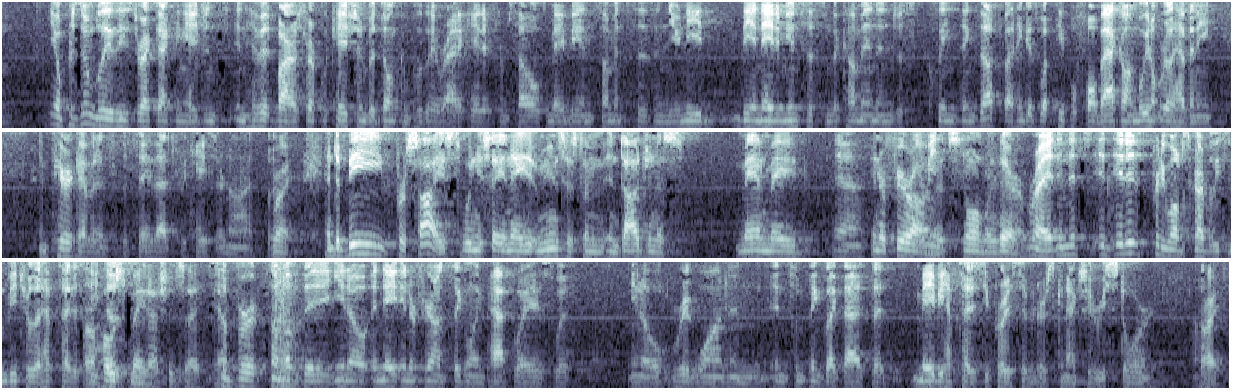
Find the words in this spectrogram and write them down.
you know, presumably these direct-acting agents inhibit virus replication, but don't completely eradicate it from cells. Maybe in some instances, and you need the innate immune system to come in and just clean things up. I think is what people fall back on. But we don't really have any empiric evidence to say that's the case or not. But Right. And to be precise, when you say innate immune system, endogenous, man-made Yeah. interferon I mean- that's normally there, Right, and it's it, it is pretty well described, at least in vitro, that hepatitis C or does host-made, I should say. Yeah. subvert some of the you know innate interferon signaling pathways with you know RIG1 and, and some things like that that maybe hepatitis C protease inhibitors can actually restore. Uh, Right.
